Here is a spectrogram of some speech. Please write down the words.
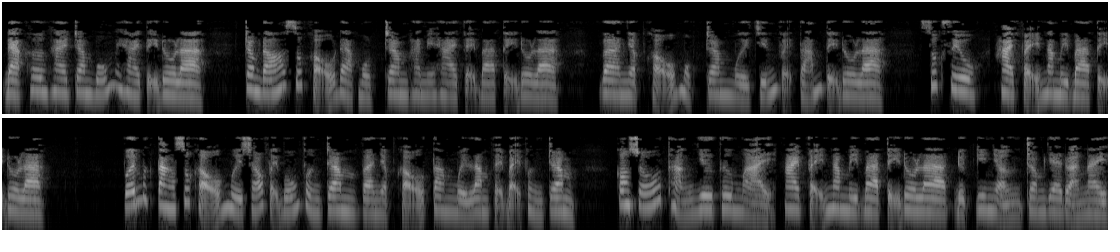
đạt hơn 242 tỷ đô la, trong đó xuất khẩu đạt 122,3 tỷ đô la và nhập khẩu 119,8 tỷ đô la, xuất siêu 2,53 tỷ đô la. Với mức tăng xuất khẩu 16,4% và nhập khẩu tăng 15,7%, con số thặng dư thương mại 2,53 tỷ đô la được ghi nhận trong giai đoạn này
